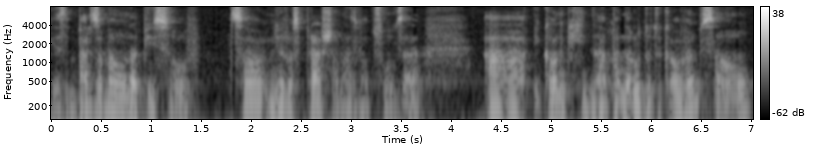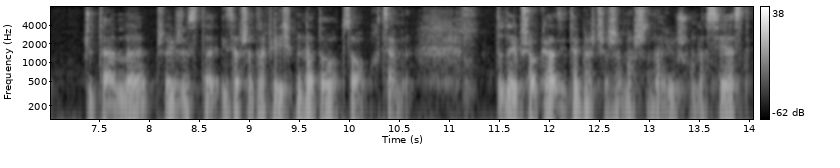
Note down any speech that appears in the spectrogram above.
Jest bardzo mało napisów, co nie rozprasza nas w obsłudze, a ikonki na panelu dotykowym są czytelne, przejrzyste i zawsze trafialiśmy na to, co chcemy. Tutaj przy okazji tego jeszcze, że maszyna już u nas jest,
